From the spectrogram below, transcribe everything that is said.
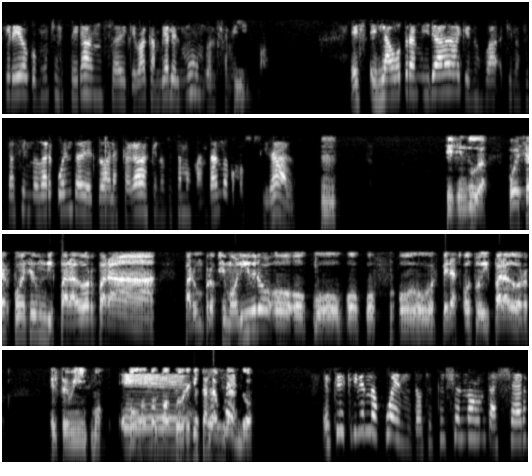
creo con mucha esperanza de que va a cambiar el mundo el feminismo. Es, es la otra mirada que nos va que nos está haciendo dar cuenta de todas las cagadas que nos estamos mandando como sociedad. Mm. Sí, sin duda. Puede ser puede ser un disparador para para un próximo libro o, o, o, o, esperás otro disparador el feminismo o, sobre qué estás eh, laburando. Estoy escribiendo cuentos, estoy yendo a un taller,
